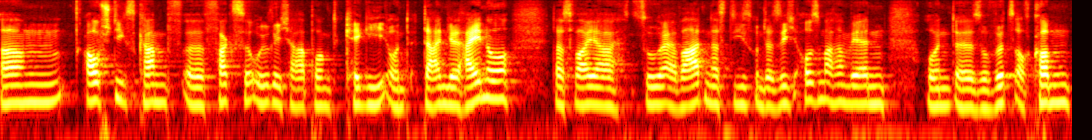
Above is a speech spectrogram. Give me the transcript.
Ähm, Aufstiegskampf äh, Faxe, Ulrich H. Keggy und Daniel Heino. Das war ja zu erwarten, dass die es unter sich ausmachen werden und äh, so wird es auch kommen.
